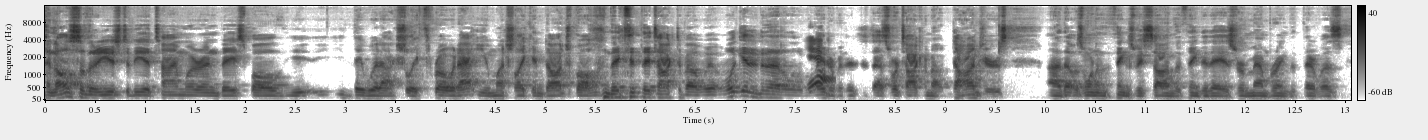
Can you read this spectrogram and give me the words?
And also, there used to be a time where in baseball you, they would actually throw it at you, much like in dodgeball. And they they talked about we'll, we'll get into that a little Yeah. later, but as we're talking about Dodgers, uh, that was one of the things we saw in the thing today is remembering that there was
